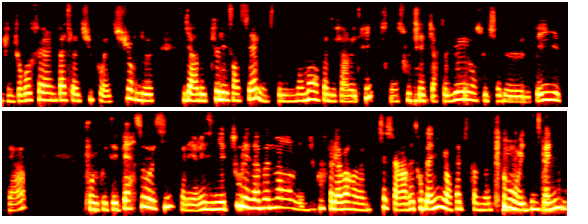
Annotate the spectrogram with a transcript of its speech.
j'ai dû refaire une passe là-dessus pour être sûr de garder que l'essentiel. C'était le moment en fait de faire le tri, parce qu'on switchait mmh. de carte bleue, on switchait de, de pays, etc. Pour le côté perso aussi, il fallait résilier tous les abonnements, mais du coup, il fallait avoir, euh, tu sais, faire un rétro-planning, en fait, comme, comme on wedding planning,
